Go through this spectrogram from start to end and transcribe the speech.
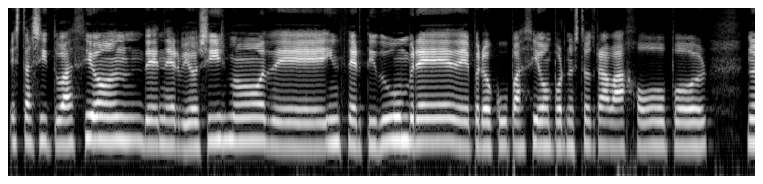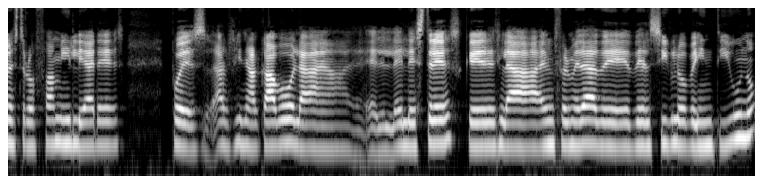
esta situación de nerviosismo, de incertidumbre, de preocupación por nuestro trabajo, por nuestros familiares, pues al fin y al cabo el estrés, que es la enfermedad de- del siglo XXI,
